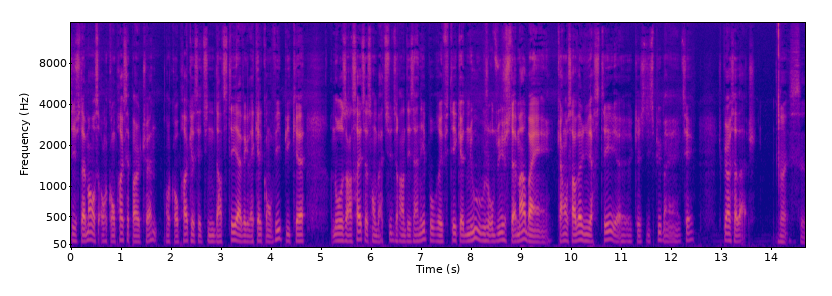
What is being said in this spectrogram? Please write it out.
justement, on, on comprend que c'est pas un trend. On comprend que c'est une identité avec laquelle on vit, puis que nos ancêtres se sont battus durant des années pour éviter que nous, aujourd'hui, justement, ben, quand on s'en va à l'université, euh, que je dise plus, ben, tiens, je suis plus un sauvage. Ouais, c'est ça.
